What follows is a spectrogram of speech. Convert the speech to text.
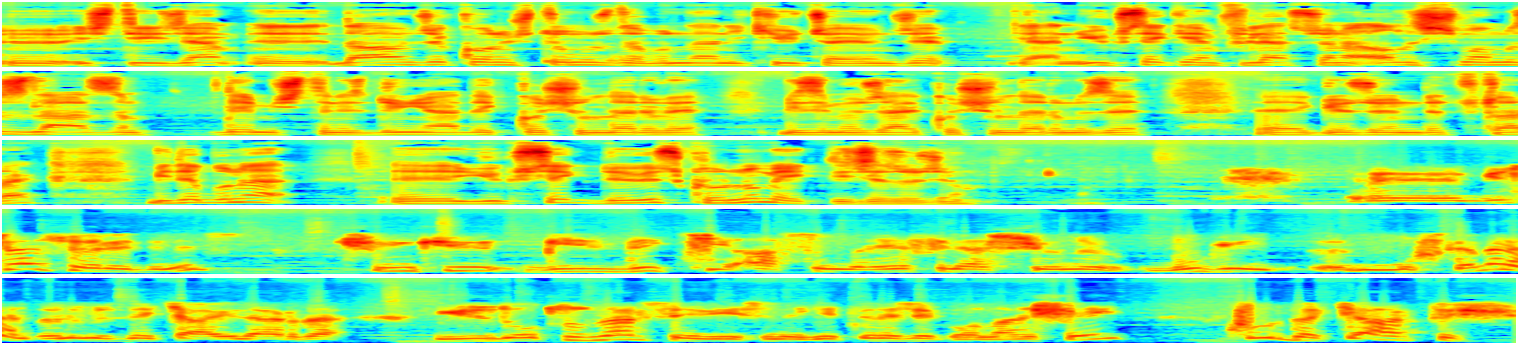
e, isteyeceğim. Daha önce konuştuğumuzda bundan 2-3 ay önce yani yüksek enflasyona alışmamız lazım demiştiniz. Dünyadaki koşulları ve bizim özel koşullarımızı göz önünde tutarak. Bir de buna yüksek döviz kurunu mu ekleyeceğiz hocam? Ee, güzel söylediniz. Çünkü bizdeki aslında enflasyonu bugün e, muhtemelen önümüzdeki aylarda %30'lar seviyesine getirecek olan şey kurdaki artış.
